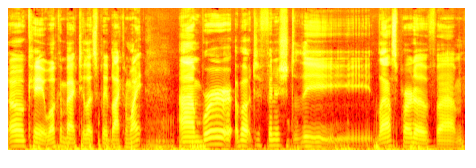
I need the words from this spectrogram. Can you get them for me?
Okay, welcome back to Let's Play Black and White. Um, we're about to finish the last part of um,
